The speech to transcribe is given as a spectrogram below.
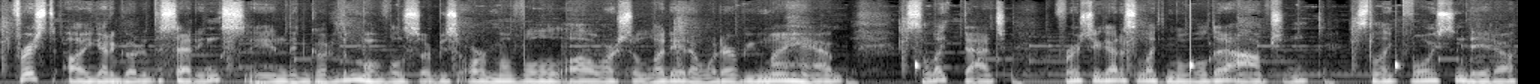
First, uh, you got to go to the settings and then go to the mobile service or mobile uh, or cellular data, whatever you might have. Select that. First, you got to select mobile data option, select voice and data,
